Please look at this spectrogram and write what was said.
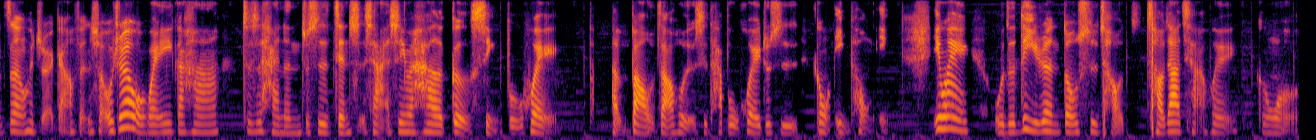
我真的会觉得跟他分手。我觉得我唯一跟他就是还能就是坚持下来，是因为他的个性不会很暴躁，或者是他不会就是跟我硬碰硬，因为我的历任都是吵吵架起来会跟我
